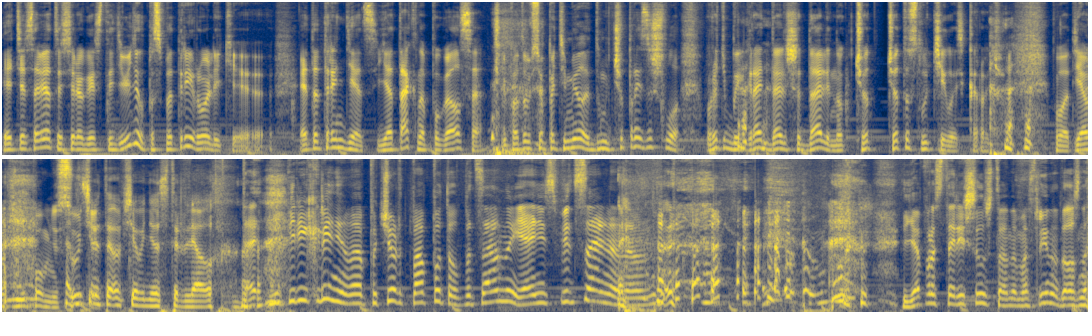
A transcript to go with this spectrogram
Я тебе советую, Серега, если ты не видел, посмотри ролики. Это трендец. Я так напугался. И потом все потемнело. Я думаю, что произошло? Вроде бы играть дальше дали, но что-то случилось, короче. Вот, я уже не помню А зачем сути. ты вообще в нее стрелял? Да не переклинил, а по черт попутал, пацаны, я не специально. там. Я просто решил, что она маслину должна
